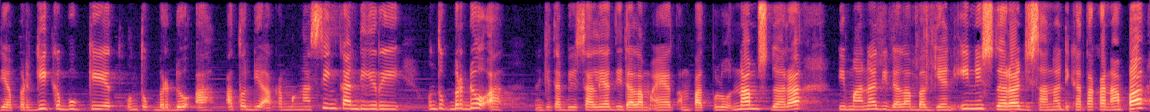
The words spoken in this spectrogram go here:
dia pergi ke bukit untuk berdoa atau dia akan mengasingkan diri untuk berdoa dan kita bisa lihat di dalam ayat 46 Saudara, di mana di dalam bagian ini Saudara di sana dikatakan apa?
